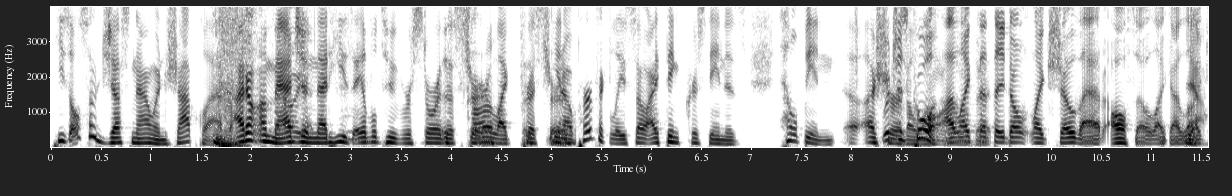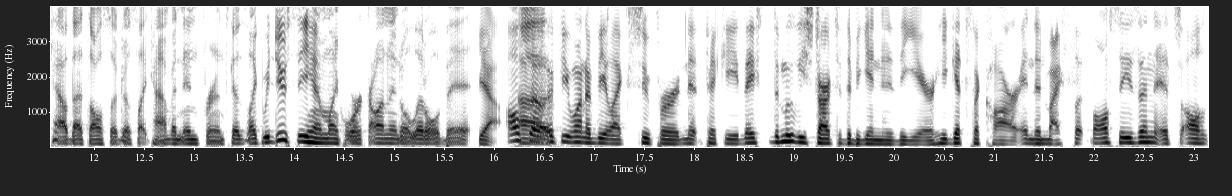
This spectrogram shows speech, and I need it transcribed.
he's also just now in shop class. I don't imagine that he's able to restore That's this car true. like That's you know perfectly. So I think Christine is helping uh, usher which is cool. along a I little like that bit. they don't like show that. Also, like I like how that's also just like kind of an inference because like we do see him like work on it a little bit. Yeah. Also, Uh, if you want to be like super nitpicky, they the movie starts at the beginning of the year. He gets the car, and then by football season, it's all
